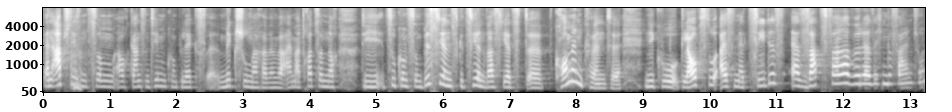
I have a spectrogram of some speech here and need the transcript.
dann abschließend zum auch ganzen Themenkomplex äh, Mick Schumacher, wenn wir einmal trotzdem noch die Zukunft so ein bisschen skizzieren, was jetzt äh, kommen könnte. Nico, glaubst du, als Mercedes-Ersatzfahrer würde er sich einen Gefallen tun?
